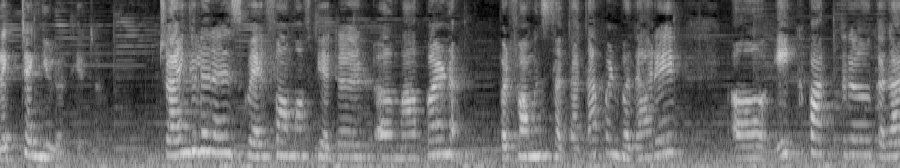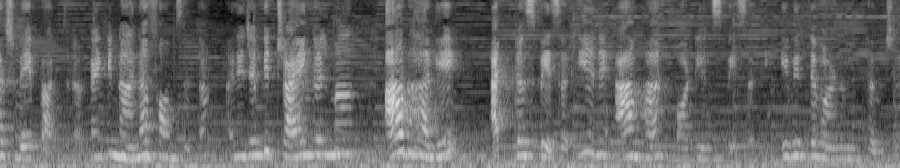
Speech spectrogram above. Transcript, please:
રેક્ટેન્ગ્યુલર થિયેટર. ટ્રાયંગ્યુલર અને સ્ક્વેર ફોર્મ ઓફ થિયેટરમાં પણ પરફોર્મન્સ થતા હતા, પણ વધારે એક પાત્ર, કદાચ બે પાત્ર. કારણ કે નાના ફોર્મ્સ હતા અને જેમ કે ટ્રાયંગલમાં આ ભાગે એક્ટર સ્પેસ હતી અને આ ભાગ ઓડિયન્સ સ્પેસ હતી. એવી રીતે વર્ણન થયું છે.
